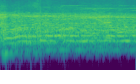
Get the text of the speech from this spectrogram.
José Molina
